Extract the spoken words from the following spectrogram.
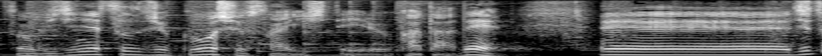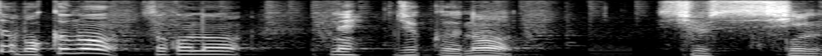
そのビジネス塾を主催している方で、えー、実は僕もそこの、ね、塾の出身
